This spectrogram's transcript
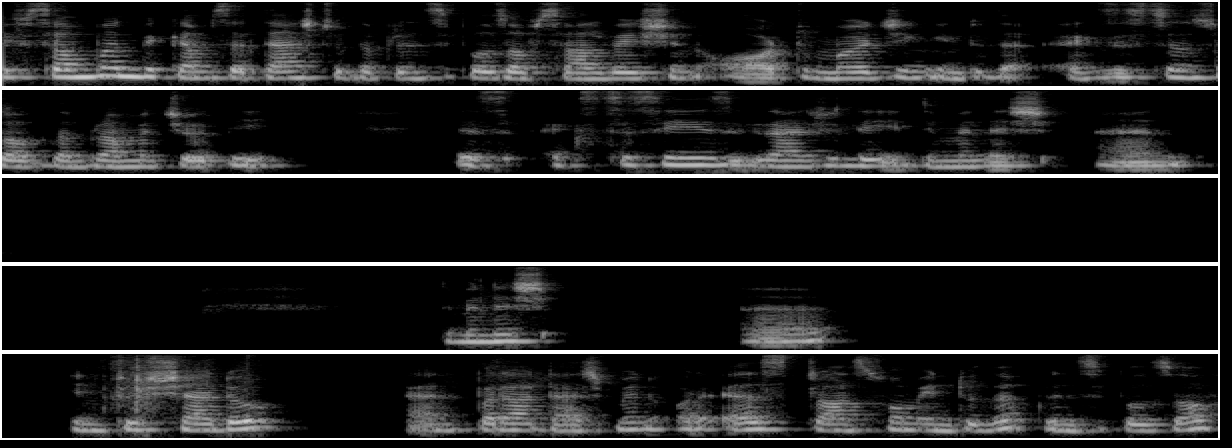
If someone becomes attached to the principles of salvation or to merging into the existence of the Brahmajyoti, his ecstasies gradually diminish and diminish uh, into shadow and para attachment or else transform into the principles of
